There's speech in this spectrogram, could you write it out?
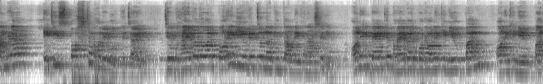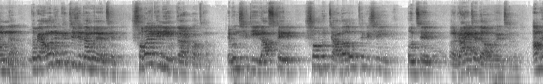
আমরা এটি স্পষ্টভাবে বলতে চাই যে ভাইবা দেওয়ার পরে নিয়োগের জন্য কিন্তু আমরা এখানে আসেনি। অনেক ব্যাংকে ভাইবার পরে অনেকে নিয়োগ পান, অনেকে নিয়োগ পান না। তবে আমাদের ক্ষেত্রে যেটা হয়েছে সবাইকে নিয়োগ দেওয়ার কথা এবং সেটি রাষ্ট্রের সর্বোচ্চ আদালত থেকে সেই হচ্ছে রায়টা দেওয়া হয়েছিল। আমরা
